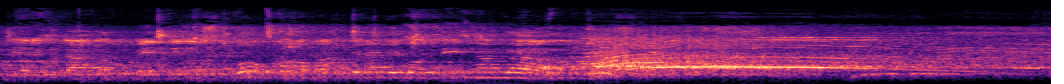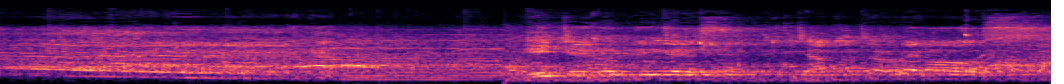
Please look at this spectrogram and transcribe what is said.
Jerry Dagot, 22 po. Kabante na itong team ng AJ Rodriguez, Jamal Terrenos. 5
